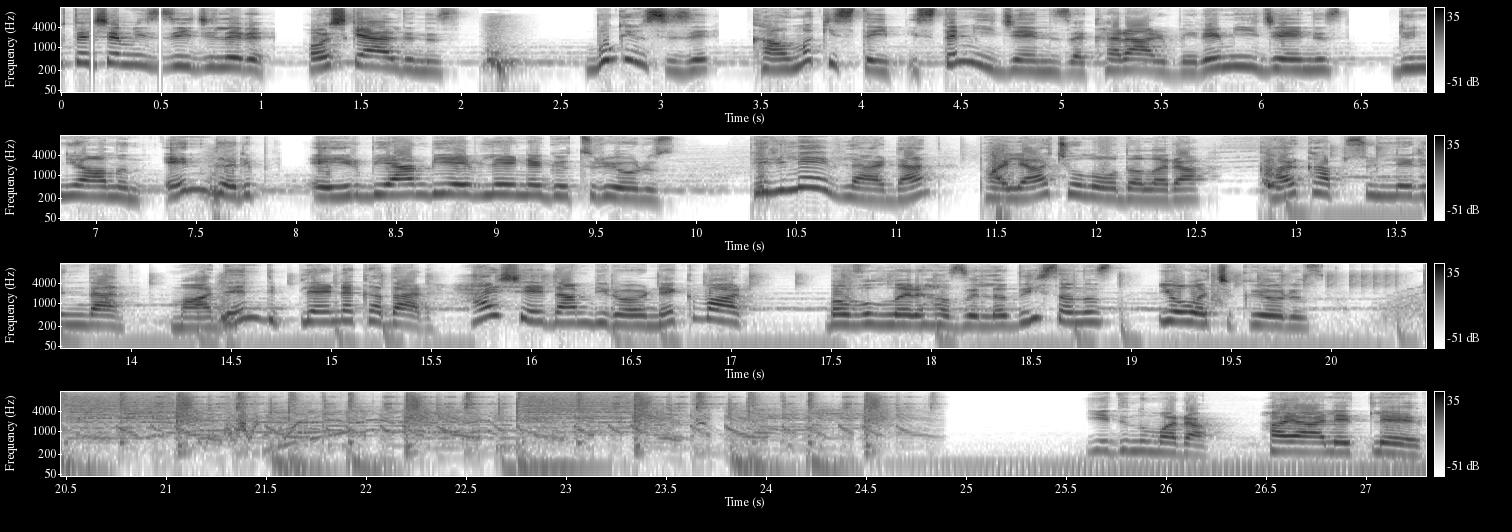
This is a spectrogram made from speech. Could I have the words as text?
muhteşem izleyicileri, hoş geldiniz. Bugün sizi kalmak isteyip istemeyeceğinize karar veremeyeceğiniz dünyanın en garip Airbnb evlerine götürüyoruz. Perili evlerden palyaçolu odalara, kar kapsüllerinden maden diplerine kadar her şeyden bir örnek var. Bavulları hazırladıysanız yola çıkıyoruz. Yedi numara Hayaletli Ev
